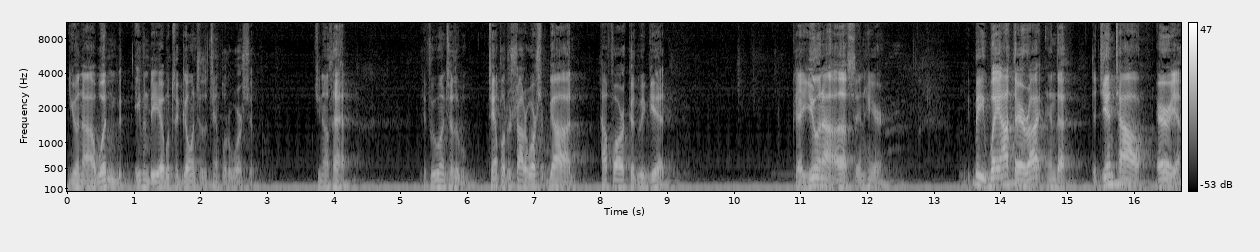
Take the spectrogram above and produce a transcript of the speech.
you and I wouldn't even be able to go into the temple to worship. Do you know that? If we went to the temple to try to worship God, how far could we get? Okay, you and I, us in here. We'd be way out there, right? In the the Gentile area,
